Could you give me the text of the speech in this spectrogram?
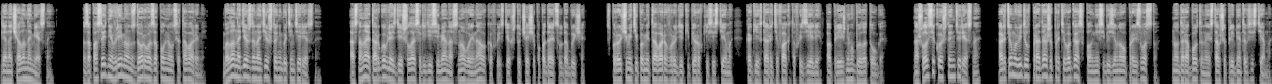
для начала на местный. За последнее время он здорово заполнился товарами. Была надежда найти что-нибудь интересное. Основная торговля здесь шла среди семян основы и навыков из тех, что чаще попадается в добыче, с прочими типами товаров вроде экипировки системы, каких-то артефактов и зелий, по-прежнему было туго. Нашлось и кое-что интересное. Артём увидел в продаже противогаз вполне себе земного производства, но доработанный и ставший предметом системы.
